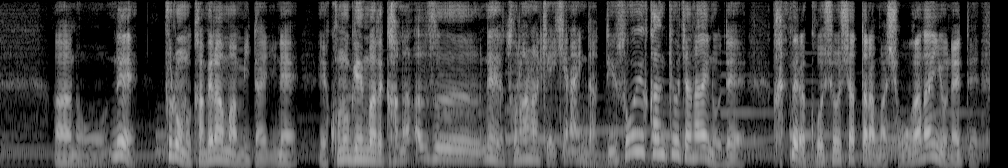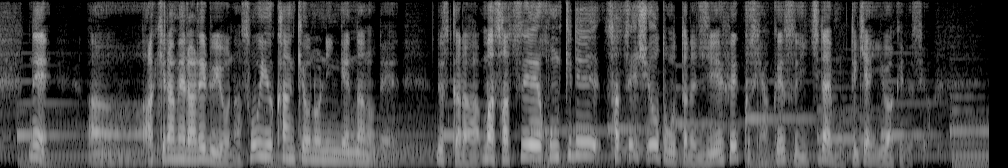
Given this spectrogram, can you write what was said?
あのねプロのカメラマンみたいにねこの現場で必ずね撮らなきゃいけないんだっていうそういう環境じゃないのでカメラ故障しちゃったらまあしょうがないよねってね。あ諦められるようなそういう環境の人間なのでですからまあ撮影本気で撮影しようと思ったら GFX100S1 台持ってきゃいいわけですよ。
